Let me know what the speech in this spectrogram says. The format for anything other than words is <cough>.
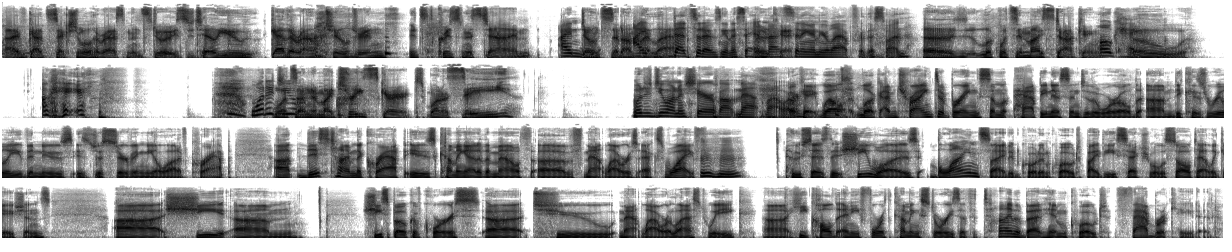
I've got sexual harassment stories to tell you. Gather round, children. <laughs> it's Christmas time. I Don't sit on my I- lap. That's what I was going to say. I'm not sitting on your lap for this one. Uh, look what's in my stocking. Okay. Oh, Okay. <laughs> what did you what's you under my tree skirt? Want to see? What did you want to share about Matt Lauer? Okay, well, look, I'm trying to bring some happiness into the world um, because really the news is just serving me a lot of crap. Uh, this time, the crap is coming out of the mouth of Matt Lauer's ex wife, who says that she was blindsided, quote unquote, by the sexual assault allegations. Uh, she. Um, she spoke, of course, uh, to Matt Lauer last week. Uh, he called any forthcoming stories at the time about him, quote, fabricated.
